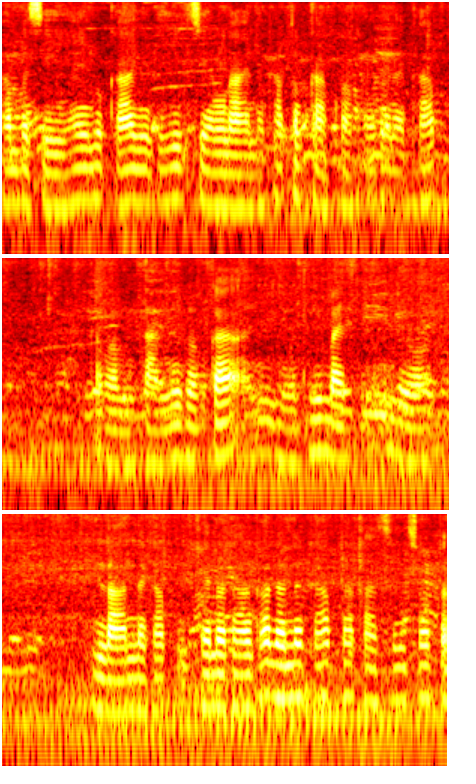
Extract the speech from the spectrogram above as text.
ทำภาษีให้ลูกค้าอยู่ที่เชียงรายนะครับ ต้องกราบขอให้ด้วยนะครับครับผมตามนี้ผมก็อยู่ที่ใบอยู่ร้านนะครับแค่แนวทางเท่านั้นนะครับ ถ้าใครชื่นชอบก็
